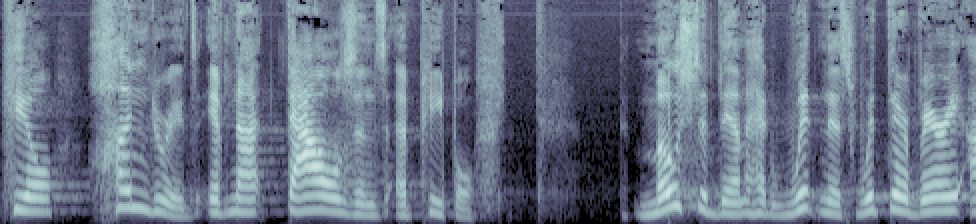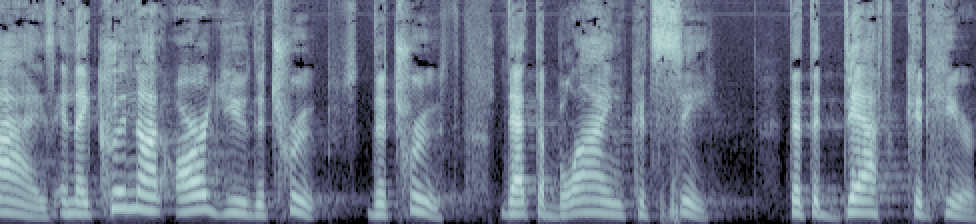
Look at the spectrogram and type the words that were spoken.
heal hundreds, if not thousands, of people. Most of them had witnessed with their very eyes, and they could not argue the truth, the truth that the blind could see that the deaf could hear,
